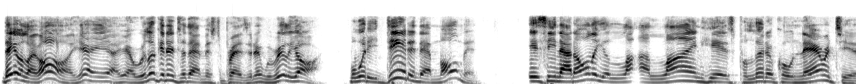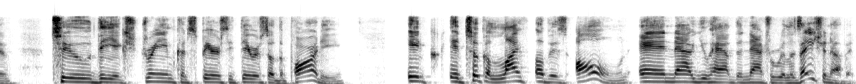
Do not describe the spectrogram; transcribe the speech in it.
They were like, oh, yeah, yeah, yeah, we're looking into that, Mr. President, we really are. But what he did in that moment is he not only aligned his political narrative to the extreme conspiracy theorists of the party, it, it took a life of its own, and now you have the natural realization of it.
